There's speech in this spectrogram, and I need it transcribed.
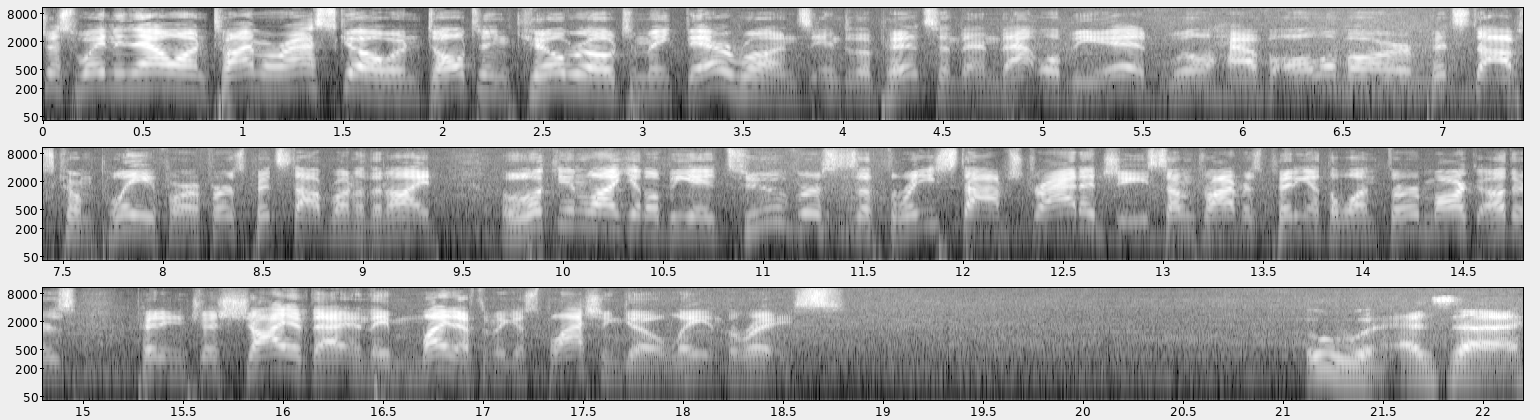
Just waiting now on Ty Marasco and Dalton Kilrow to make their runs into the pits, and then that will be it. We'll have all of our pit stops complete for our first pit stop run of the night. Looking like it'll be a two versus a three stop strategy. Some drivers pitting at the one third mark, others pitting just shy of that, and they might have to make a splash and go late in the race. Ooh, as uh,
